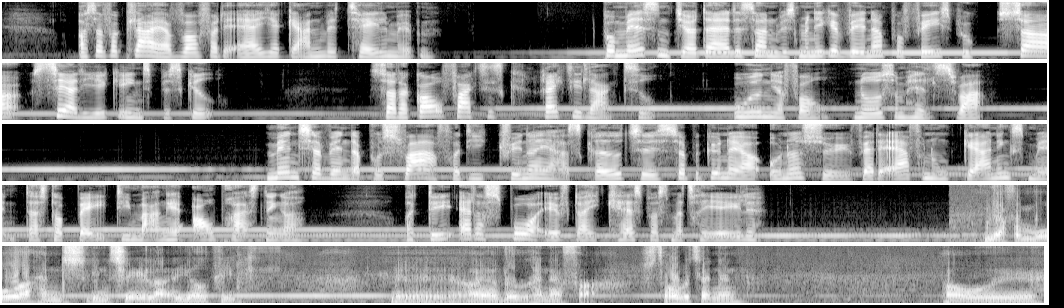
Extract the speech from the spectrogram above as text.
og så forklarer jeg, hvorfor det er, jeg gerne vil tale med dem. På Messenger der er det sådan, hvis man ikke er venner på Facebook, så ser de ikke ens besked. Så der går faktisk rigtig lang tid, uden jeg får noget som helst svar. Mens jeg venter på svar fra de kvinder, jeg har skrevet til, så begynder jeg at undersøge, hvad det er for nogle gerningsmænd, der står bag de mange afpresninger. Og det er der spor efter i Kaspers materiale. Jeg formoder hans initialer er JP. Øh, og jeg ved, at han er fra Storbritannien. Og, øh,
